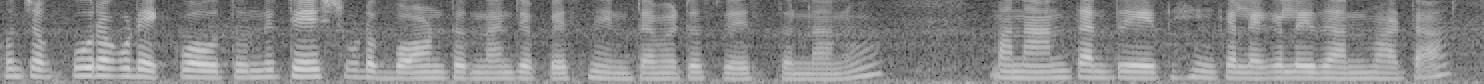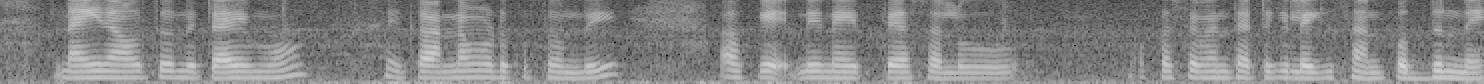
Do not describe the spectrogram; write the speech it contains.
కొంచెం కూర కూడా ఎక్కువ అవుతుంది టేస్ట్ కూడా బాగుంటుంది అని చెప్పేసి నేను టమాటోస్ వేస్తున్నాను. మా నాన్న తండ్రి అయితే ఇంకా లెగలేదు అనమాట నైన్ అవుతుంది టైము ఇంకా అన్నం ఉడుకుతుంది. ఓకే నేనైతే అసలు ఒక సెవెన్ థర్టీకి లెగిసాను పొద్దున్నే.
